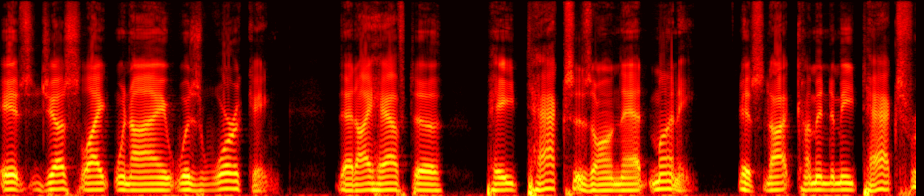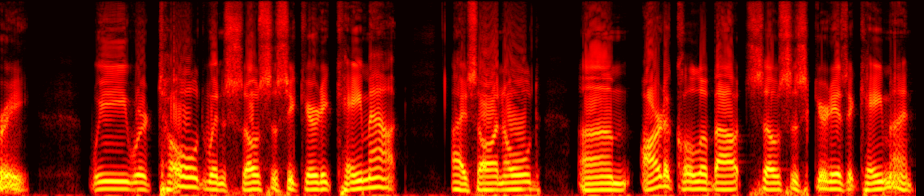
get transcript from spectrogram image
It's just like when I was working that I have to pay taxes on that money. It's not coming to me tax free. We were told when Social Security came out, I saw an old um, article about Social Security as it came in.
